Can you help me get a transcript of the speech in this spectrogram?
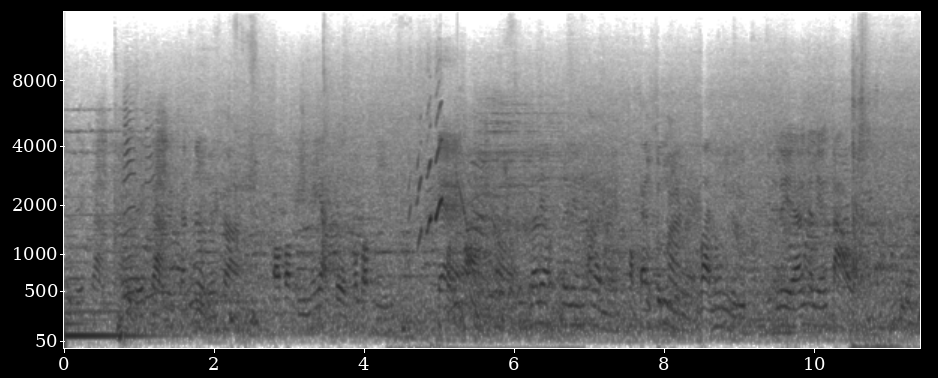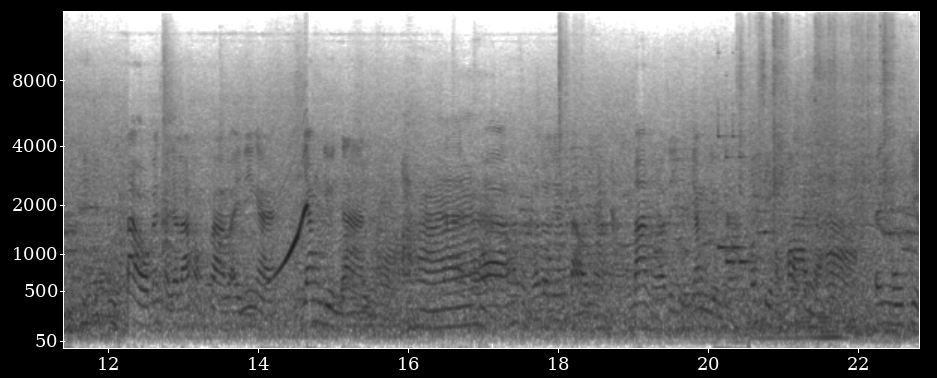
อยู่ด้วยกันอยู่ด้วยกันชั้นหนึ่งด้วยกันพอปอปีไม่อยากเดินเขาปอปีแก่แล้วเลี้ยงเลี้ยงอะไรไหมของการขึ้นมาบ้านต้องมีเลี้ยงจะเลี้ยงเต่า เต่าเป็นสัญลักษณ์ของความไอ้นี่ไง ยั่งยืนนานอาเพราะว่าถ้าสมมติว่าเราเลี้ยงเต่าเนี่ยบ้านของเราจะอยู่ยั่งยืนนานห้องสีของห้องเป็นยังไงเป็นมูจิ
